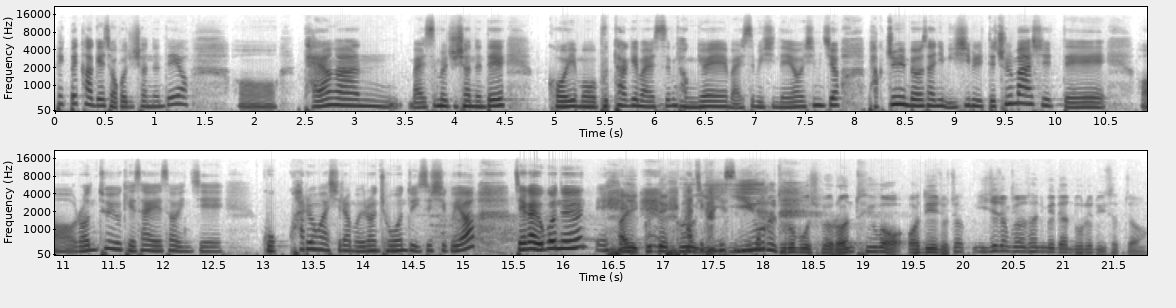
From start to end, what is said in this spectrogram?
빽빽하게 적어주셨는데요. 어, 다양한 말씀을 주셨는데 거의 뭐 부탁의 말씀, 격려의 말씀이시네요. 심지어 박주민 변호사님 21대 출마하실 때 어, 런투유 개사에서 이제 곡 활용하시라 뭐 이런 조언도 있으시고요. 제가 요거는 예, 아니 근데 그. 이, 이유를 들어보고 싶어요. 런투유가 어디에 줬죠? 이재정 변호사님에 대한 노래도 있었죠.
